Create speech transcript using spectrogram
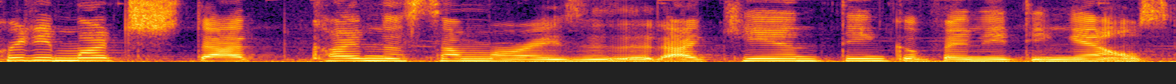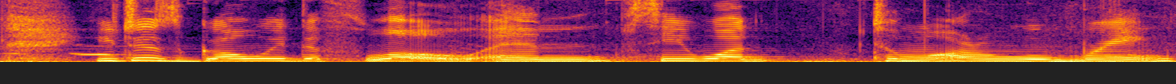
Pretty much that kind of summarizes it. I can't think of anything else. You just go with the flow and see what tomorrow will bring.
